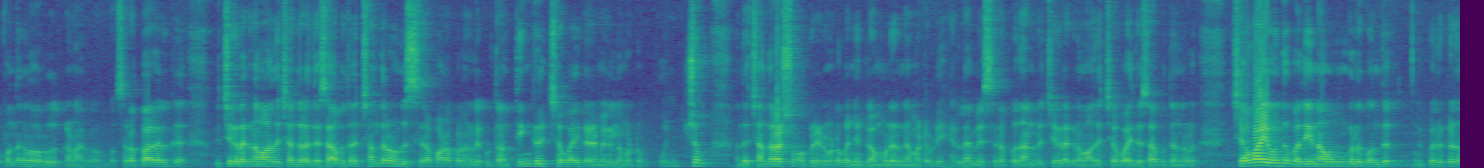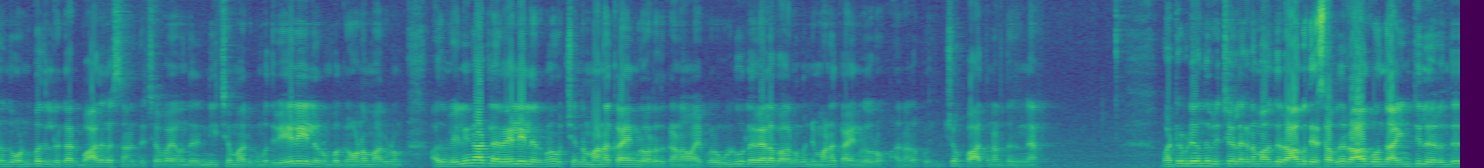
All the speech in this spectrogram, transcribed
ஒப்பந்தங்கள் வருவதற்கான ரொம்ப சிறப்பாக இருக்குது விருச்சிக லக்னமாக வந்து சந்திர தசாபுத்தி சந்திரன் வந்து சிறப்பான பலன்களை கொடுத்தாங்க திங்கள் செவ்வாய் கிழமைகளில் மட்டும் கொஞ்சம் அந்த சந்திராஷ்டம பீரியட் மட்டும் கொஞ்சம் கம்முன்னு இருங்க. மற்றபடி எல்லாமே சிறப்பு தான். விருச்சிக லக்னமாக வந்து செவ்வாய் தசாபுத்தி செவ்வாய் வந்து பார்த்திங்கன்னா உங்களுக்கு வந்து இப்போ இருக்கிறது வந்து ஒன்பதில் இருக்கார். பாதகஸ்தானத்தில் செவ்வாய் வந்து நீச்சமாக இருக்கும்போது வேலையில் ரொம்ப கவனமாக இருக்கணும். அதுவும் வெளிநாட்டில் வேலையில் இருக்கணும். ஒரு சின்ன மனக்காயங்கள் வரதுக்கான வாய்ப்புகள். உள்ளூரில் வேலை பார்க்கலாம் கொஞ்சம் மனக்காயங்கள் வரும். அதனால் கொஞ்சம் பார்த்து நடந்துக்குங்க. மற்றபடி வந்து விச்சய லக்னமாக வந்து ராகு தேசாபதி ராகு வந்து அஞ்சில் இருந்து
